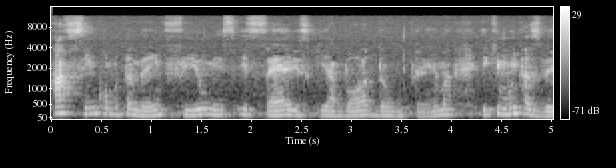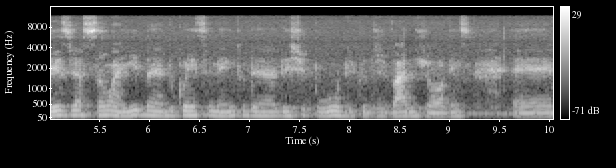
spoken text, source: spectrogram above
assim como também filmes e séries que abordam o tema e que muitas vezes já são aí né, do conhecimento de, deste público, de vários jovens é,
